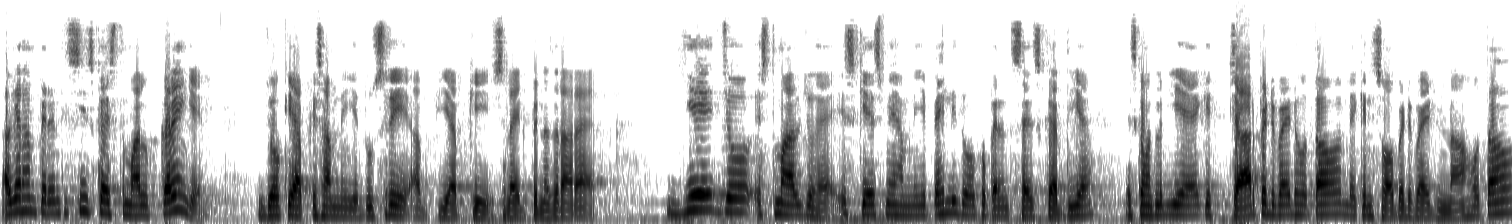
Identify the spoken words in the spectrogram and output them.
اگر ہم پیرنتھس کا استعمال کریں گے، جو کہ آپ کے سامنے یہ دوسرے اب یہ آپ کی سلائڈ پہ نظر آ رہا ہے، یہ جو استعمال جو ہے، اس کیس میں ہم نے یہ پہلی دو کو پیرنتھسائز کر دیا۔ اس کا مطلب یہ ہے کہ چار پہ ڈیوائڈ ہوتا ہو، لیکن سو پہ ڈیوائڈ نہ ہوتا ہو،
